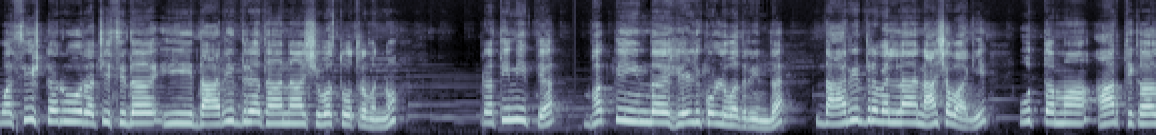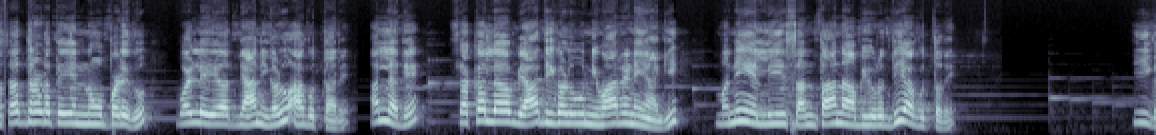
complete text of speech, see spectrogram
ವಸಿಷ್ಠರು ರಚಿಸಿದ ಈ ದಾರಿದ್ರ್ಯದಾನ ಶಿವಸ್ತೋತ್ರವನ್ನು ಪ್ರತಿನಿತ್ಯ ಭಕ್ತಿಯಿಂದ ಹೇಳಿಕೊಳ್ಳುವುದರಿಂದ ದಾರಿದ್ರ್ಯವೆಲ್ಲ ನಾಶವಾಗಿ ಉತ್ತಮ ಆರ್ಥಿಕ ಸದೃಢತೆಯನ್ನು ಪಡೆದು ಒಳ್ಳೆಯ ಜ್ಞಾನಿಗಳು ಆಗುತ್ತಾರೆ. ಅಲ್ಲದೆ ಸಕಲ ವ್ಯಾಧಿಗಳು ನಿವಾರಣೆಯಾಗಿ ಮನೆಯಲ್ಲಿ ಸಂತಾನ ಅಭಿವೃದ್ಧಿಯಾಗುತ್ತದೆ. ಈಗ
